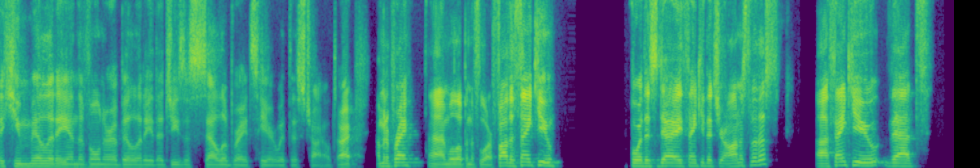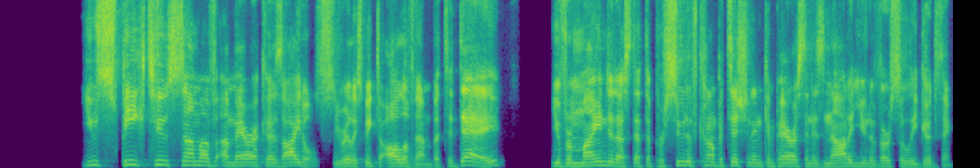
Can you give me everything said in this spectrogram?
the humility and the vulnerability that Jesus celebrates here with this child? All right, I'm going to pray and we'll open the floor. Father, thank you for this day. Thank you that you're honest with us. Uh, thank you that you speak to some of America's idols. You really speak to all of them. But today, you've reminded us that the pursuit of competition and comparison is not a universally good thing.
